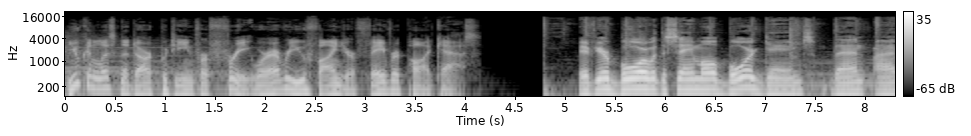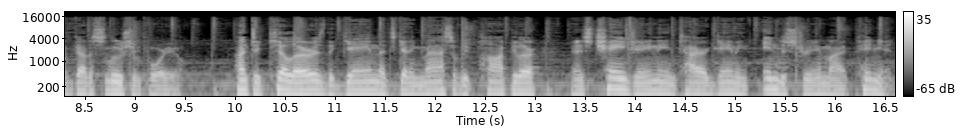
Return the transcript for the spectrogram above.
You can listen to Dark Poutine for free wherever you find your favorite podcasts. If you're bored with the same old board games, then I've got a solution for you. Hunt A Killer is the game that's getting massively popular and is changing the entire gaming industry, in my opinion.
